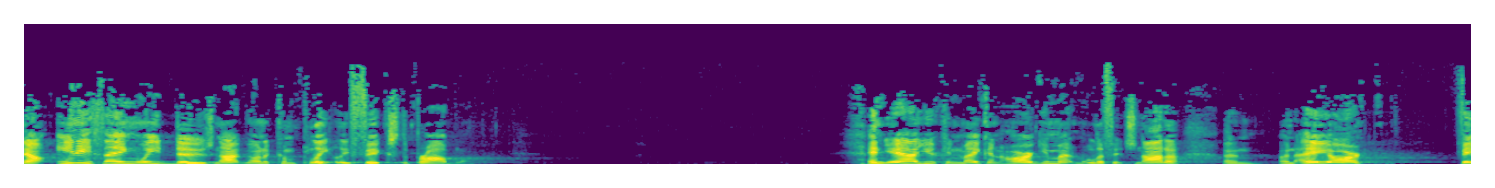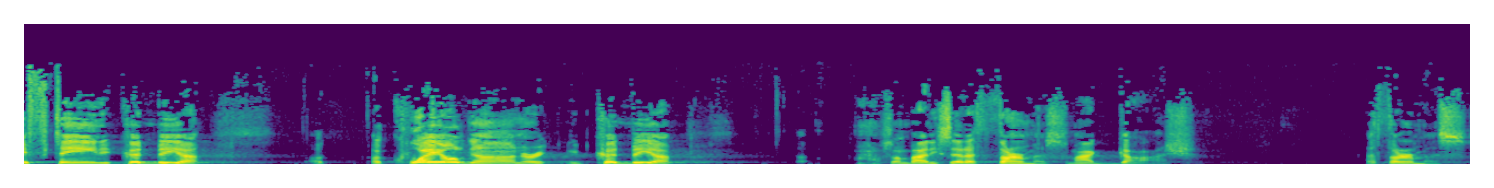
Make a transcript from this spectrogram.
Now, anything we do is not going to completely fix the problem. And yeah, you can make an argument. Well, if it's not a, an, an AR 15, it could be a, a, a, quail gun or it could be a, somebody said a thermos. My gosh. A thermos.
